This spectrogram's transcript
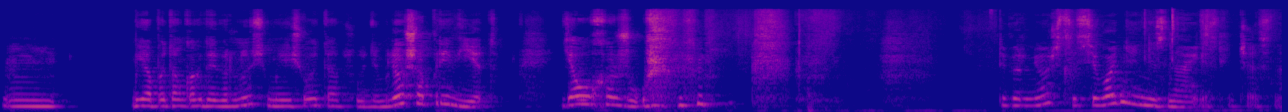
Я потом, когда вернусь, мы еще это обсудим. Лёша, привет. Я ухожу. Ты вернешься? Сегодня не знаю, если честно.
